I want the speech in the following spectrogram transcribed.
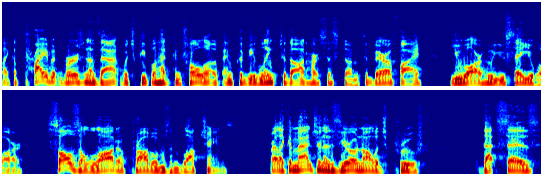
like a private version of that, which people had control of and could be linked to the Aadhaar system to verify you are who you say you are, solves a lot of problems in blockchains. Right? Like imagine a zero knowledge proof that says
